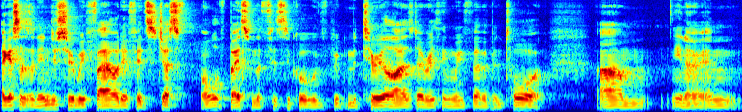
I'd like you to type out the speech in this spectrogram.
I guess as an industry, we failed if it's just all based on the physical. We've, we've materialized everything we've ever been taught. Um, you know, and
